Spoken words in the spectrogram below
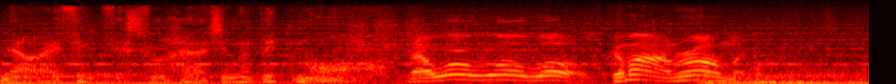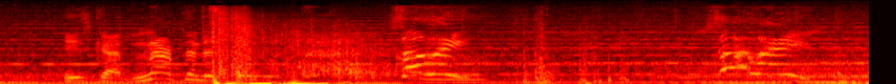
No, I think this will hurt him a bit more. Now, whoa, whoa, whoa. Come on, Roman. He's got nothing to do with... Sully! Sully!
